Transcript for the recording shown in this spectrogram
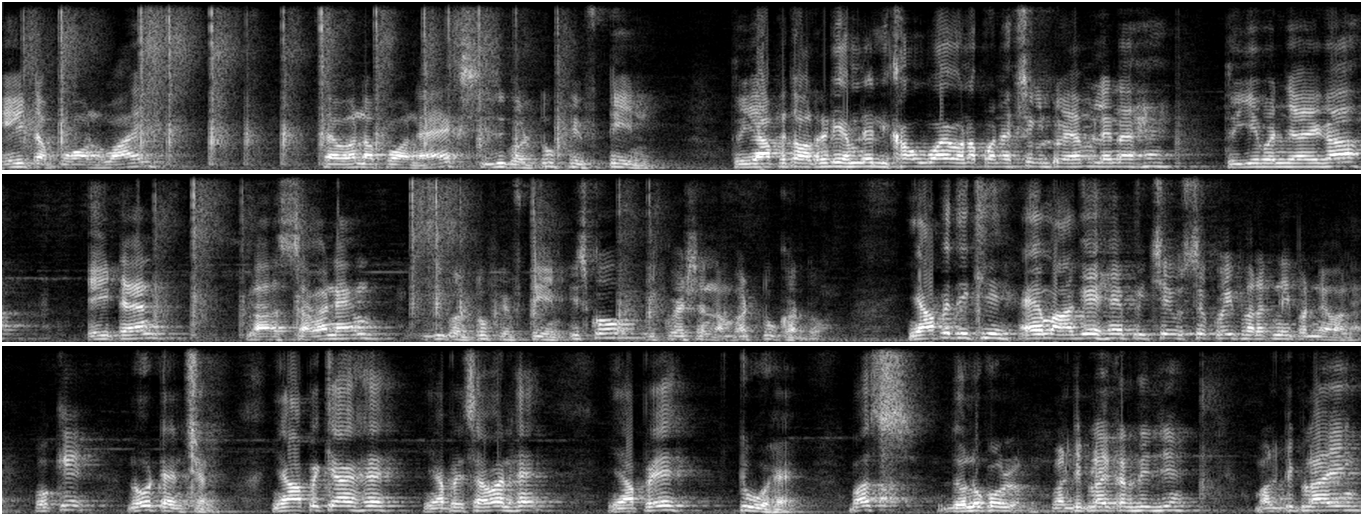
Eight upon y seven upon x is equal to fifteen तो यहाँ पे तो ऑलरेडी हमने लिखा हुआ है one upon x equal to m लेना है। तो ये बन जाएगा eight n plus seven m is equal to fifteen इसको इक्वेशन नंबर टू कर दो। यहाँ पे देखिए एम आगे है, पीछे उससे कोई फ़र्क नहीं पड़ने वाला है। ओके नो टेंशन यहाँ पे क्या है? यहाँ पे सेवन है, यहाँ पे टू है। बस, दोनों को मल्टीप्लाई कर दीजिए। Multiplying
